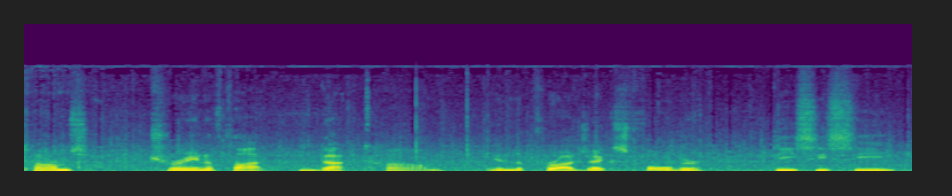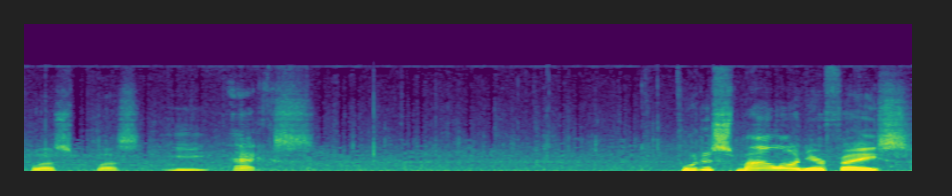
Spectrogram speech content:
tomstrainofthought.com in the projects folder DCC++ EX. Put a smile on your face.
